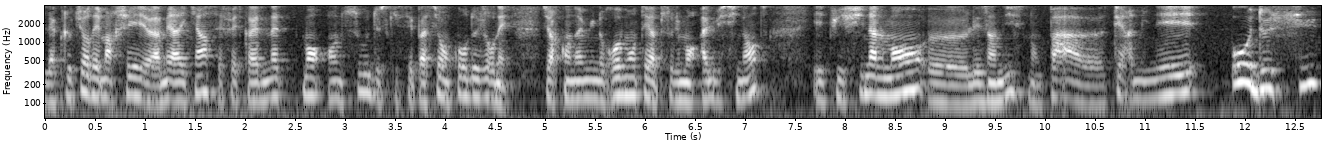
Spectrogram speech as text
la clôture des marchés américains s'est faite quand même nettement en dessous de ce qui s'est passé en cours de journée. C'est-à-dire qu'on a eu une remontée absolument hallucinante et puis finalement euh, les indices n'ont pas euh, terminé au-dessus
